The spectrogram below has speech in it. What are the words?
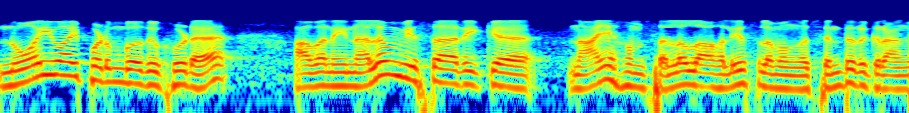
நோய்வாய்ப்படும்போது கூட அவனை நலம் விசாரிக்க நாயகம் சல்லல்லாஹ் அலிஸ்லம் அவங்க சென்றிருக்கிறாங்க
